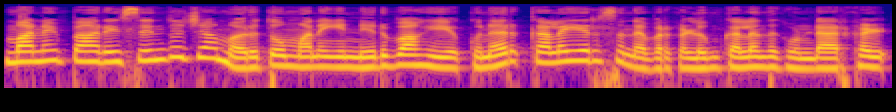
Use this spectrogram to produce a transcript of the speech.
மனைப்பாறை செந்துஜா மருத்துவமனையின் நிர்வாக இயக்குநர் கலையரசன் அவர்களும் கலந்து கொண்டார்கள்.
